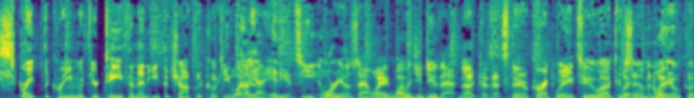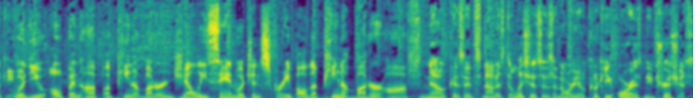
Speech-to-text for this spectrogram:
scrape the cream with your teeth, and then eat the chocolate cookie later. Well, yeah, idiots eat Oreos that way. Why would you do that? Because that's the correct way to uh, consume an Oreo would- cookie. Would you open up a peanut butter and jelly sandwich and scrape all the peanut butter off? No, because it's not as delicious as an Oreo cookie or as nutritious.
